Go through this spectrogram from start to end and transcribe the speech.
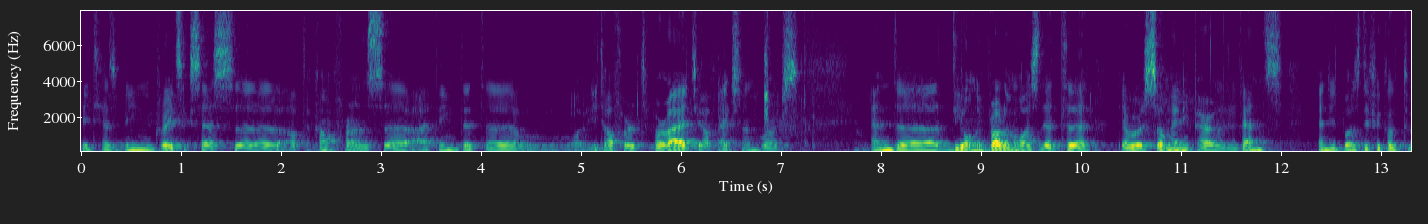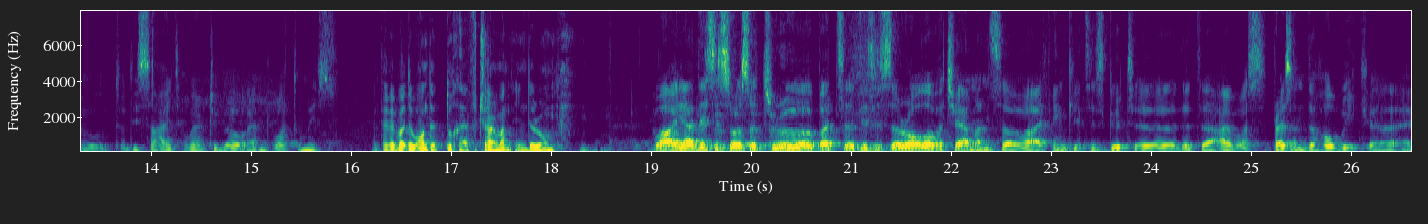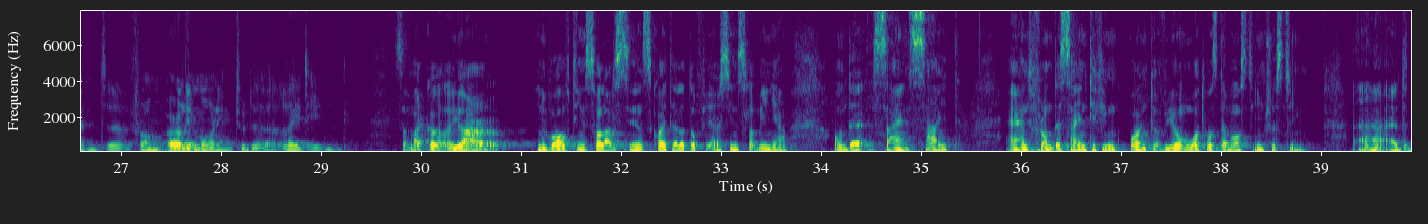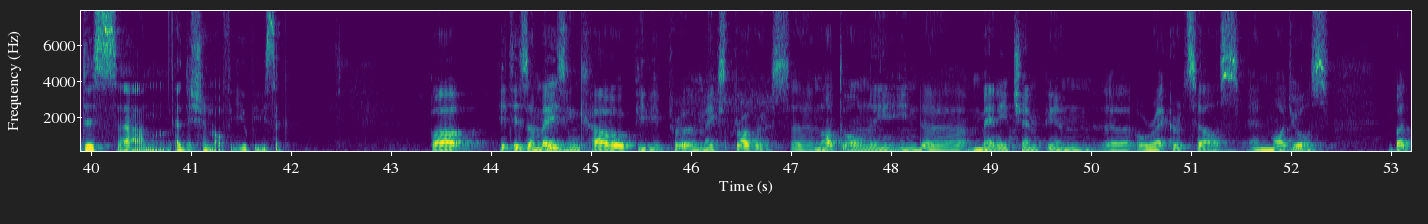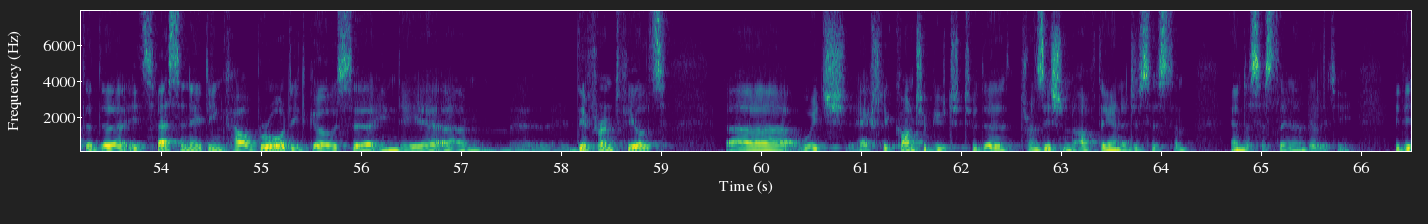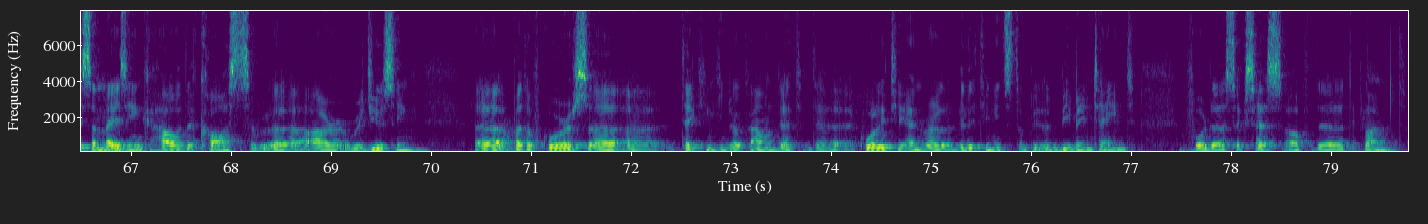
It has been great success uh, of the conference. Uh, I think that uh, it offered variety of excellent works, and uh, the only problem was that uh, there were so many parallel events, and it was difficult to to decide where to go and what to miss. And everybody wanted to have chairman in the room. Well, yeah, this is also true, but uh, this is the role of a chairman. So I think it is good uh, that uh, I was present the whole week uh, and uh, from early morning to the late evening. So, Marko, you are involved in solar since quite a lot of years in Slovenia on the science side. And from the scientific point of view, what was the most interesting uh, at this um, edition of EU PVSec? Well, it is amazing how PV pro- makes progress, uh, not only in the many champion uh, or record cells and modules, but the, the, it's fascinating how broad it goes uh, in the um, uh, different fields uh, which actually contribute to the transition of the energy system and the sustainability. It is amazing how the costs uh, are reducing. Uh, but of course, uh, uh, taking into account that the quality and reliability needs to be, be, maintained for the success of the deployment.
